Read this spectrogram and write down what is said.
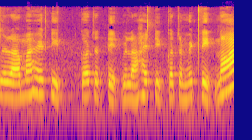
เวลาไม่ให้ติดก็จะติด เวลาให้ติดก็จะไม่ติดเนาะ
